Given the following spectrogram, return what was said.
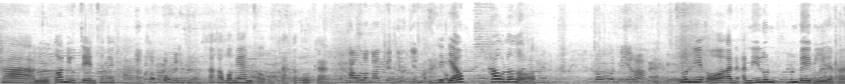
ค่ะ หนูก็นิวเจนใช่ไหมคะอะเอาว่าแม่นเอาเอาค่ะขอโทษค่ะเท่าละงานเป็นนิ้วเขียนเดี๋ยวเดี๋ยวเท่าแล้วเหรอ ต้องรุ่นนี้ค่ะ รุ่นนี้อ๋ออันอันนี้รุ่นรุ่นเบบีเลยค่ะ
